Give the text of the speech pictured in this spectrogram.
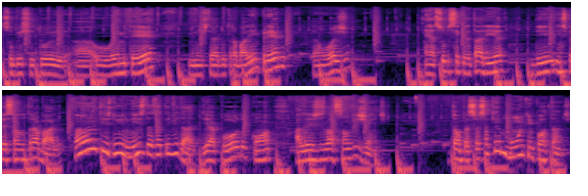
substitui a, o MTE, Ministério do Trabalho e Emprego. Então hoje é a Subsecretaria de Inspeção do Trabalho, antes do início das atividades, de acordo com a legislação vigente. Então, pessoal, isso aqui é muito importante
